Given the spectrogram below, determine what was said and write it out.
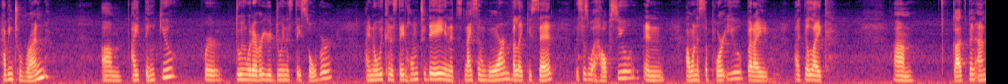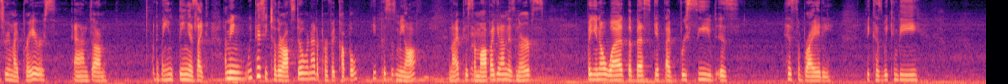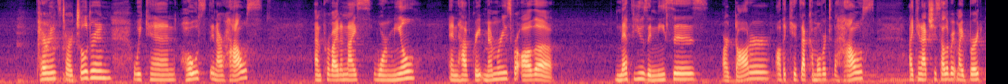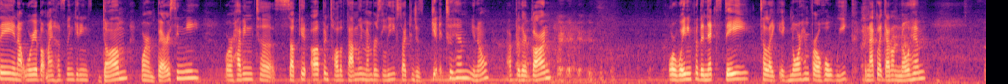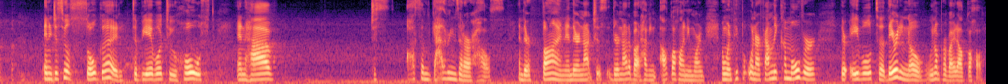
having to run. Um, I thank you for doing whatever you're doing to stay sober. I know we could have stayed home today and it's nice and warm, but like you said, this is what helps you and I want to support you, but I I feel like um, God's been answering my prayers and um, the main thing is like, I mean, we piss each other off still. We're not a perfect couple. He pisses me off, and I piss him off. I get on his nerves. But you know what? The best gift I've received is his sobriety because we can be parents to our children. We can host in our house and provide a nice warm meal and have great memories for all the nephews and nieces, our daughter, all the kids that come over to the house. I can actually celebrate my birthday and not worry about my husband getting dumb or embarrassing me or having to suck it up until all the family members leave so I can just give it to him, you know, after they're gone. or waiting for the next day to like ignore him for a whole week and act like I don't know him. And it just feels so good to be able to host and have just awesome gatherings at our house. And they're fun and they're not just they're not about having alcohol anymore. And, and when people when our family come over they're able to they already know we don't provide alcohol.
